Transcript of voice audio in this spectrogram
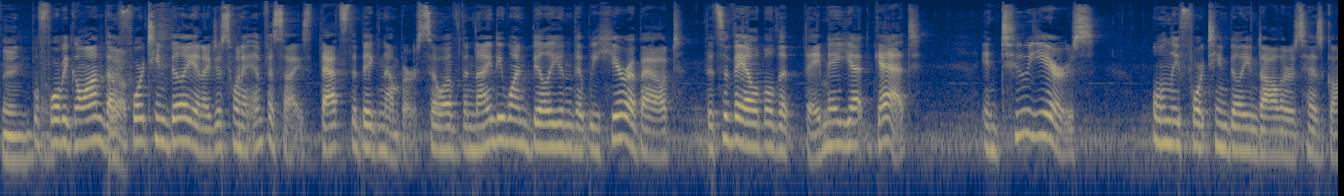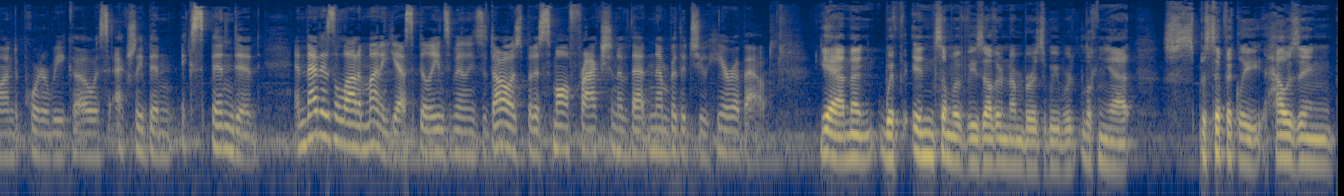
thing Before we go on though, yeah. 14 billion, I just want to emphasize, that's the big number. So of the 91 billion that we hear about that's available that they may yet get in 2 years, only 14 billion dollars has gone to Puerto Rico. It's actually been expended. And that is a lot of money. Yes, billions and millions of dollars, but a small fraction of that number that you hear about. Yeah, and then within some of these other numbers, we were looking at specifically housing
